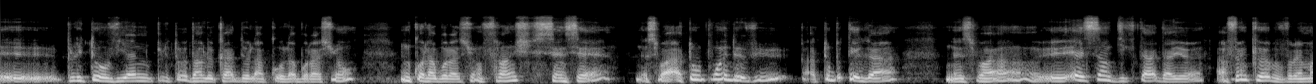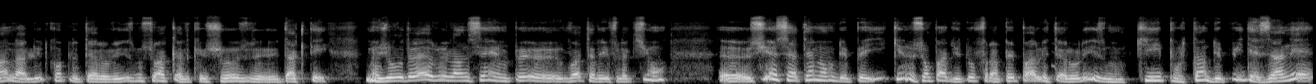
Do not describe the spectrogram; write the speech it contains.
euh, plutôt viennent plutôt dans le cadre de la collaboration, une collaboration franche, sincère, n'est-ce à tout point de vue, à tout égard, n'est-ce pas, et sans dictat d'ailleurs, afin que vraiment la lutte contre le terrorisme soit quelque chose d'acté. Mais je voudrais relancer un peu votre réflexion euh, sur un certain nombre de pays qui ne sont pas du tout frappés par le terrorisme, qui pourtant depuis des années,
